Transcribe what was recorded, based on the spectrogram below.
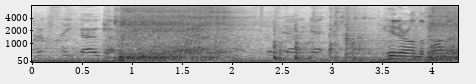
Front seat over. Still be able to get. Hit her on the bonnet.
